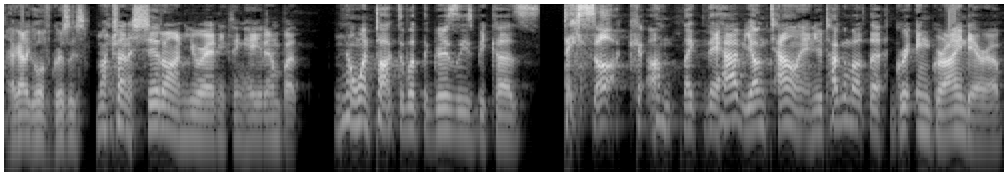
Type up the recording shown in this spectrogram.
I got to go with Grizzlies. I'm not trying to shit on you or anything, Hayden, but no one talked about the Grizzlies because they suck. Um, like they have young talent, and you're talking about the grit and grind era,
